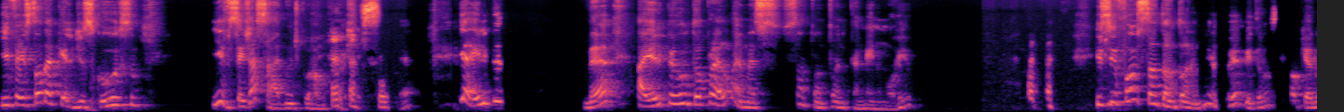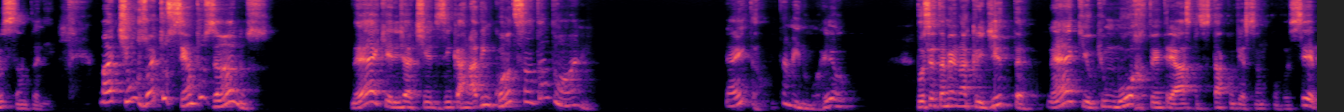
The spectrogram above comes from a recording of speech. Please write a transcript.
E fez todo aquele discurso. E você já sabe onde que o Raul foi né? E aí ele, né? aí ele perguntou para ela, mas Santo Antônio também não morreu? E se foi o Santo Antônio mesmo, eu repito, eu não sei qual era o santo ali. Mas tinha uns 800 anos, né, que ele já tinha desencarnado enquanto Santo Antônio. É, então, também não morreu. Você também não acredita, né, que, que um morto, entre aspas, está conversando com você?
